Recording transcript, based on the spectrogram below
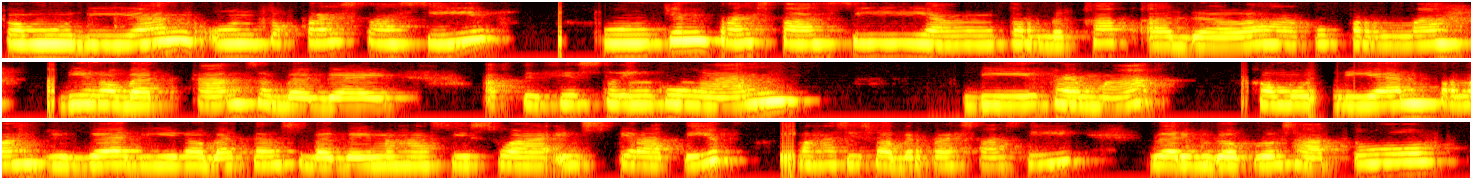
Kemudian untuk prestasi, mungkin prestasi yang terdekat adalah aku pernah dinobatkan sebagai aktivis lingkungan di FEMA. Kemudian pernah juga dinobatkan sebagai mahasiswa inspiratif, mahasiswa berprestasi 2021.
